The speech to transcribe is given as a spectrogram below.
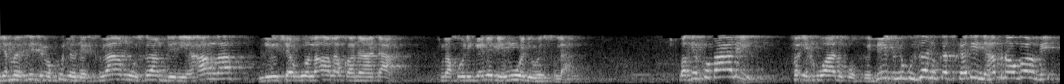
Jamaa sisi tumekuja na Islam Uislamu dini ya Allah, ndio chaguo la Allah kwa wanadamu. Tunakulingania ni muwe ni Uislamu. Wakikubali fa ikhwanukum fi din, ndugu zenu katika dini hamna ugomvi.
